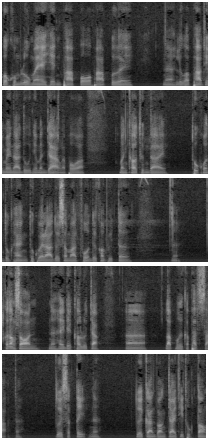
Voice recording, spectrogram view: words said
ควบคุมลูกไม่ให้เห็นภาพโป๊ภาพเปลือยนะหรือว่าภาพที่ไม่น่าดูเนี่ยมันยากแล้วเพราะว่ามันเข้าถึงได้ทุกคนทุกแห่งทุกเวลาด้วยสมาร์ทโฟนด้วยคอมพิวเตอร์นะก็ต้องสอนนะให้เด็กเขารู้จักรับมือกับผัสสะนะด้วยสตินะ ด้วยการวางใจที่ถูกต้อง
